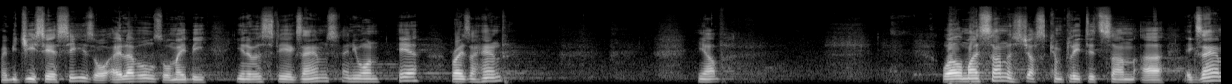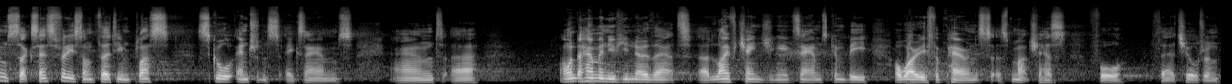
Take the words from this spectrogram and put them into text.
Maybe GCSEs or A levels or maybe university exams. Anyone here? Raise a hand. Yep. Well, my son has just completed some uh, exams successfully, some 13 plus school entrance exams. And uh, I wonder how many of you know that uh, life changing exams can be a worry for parents as much as for their children.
